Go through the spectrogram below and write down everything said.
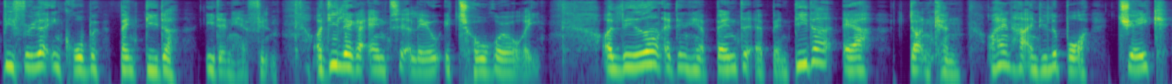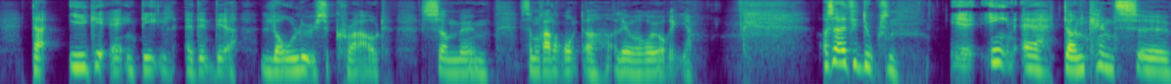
Vi følger en gruppe banditter i den her film, og de lægger an til at lave et togrøveri. Og lederen af den her bande af banditter er Duncan, og han har en lillebror, Jake, der ikke er en del af den der lovløse crowd, som, øh, som retter rundt og, og laver røverier. Og så er fidusen. Øh, en af Duncans øh,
